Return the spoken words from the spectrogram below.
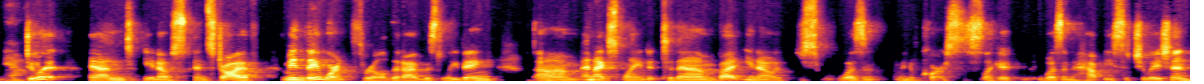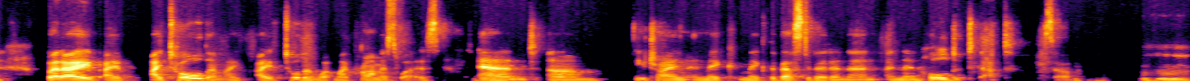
yeah. do it. And, you know, and strive. I mean, they weren't thrilled that I was leaving. Um, and I explained it to them, but, you know, it just wasn't, I mean, of course, it's like it wasn't a happy situation. But I, I, I told them, I, I told them what my promise was. Mm-hmm. And um, you try and, and make, make the best of it and then, and then hold to that. So. Mm-hmm.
